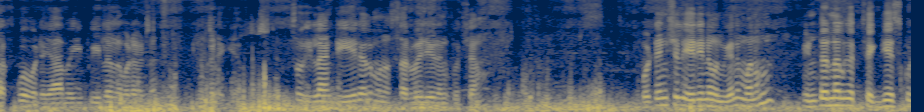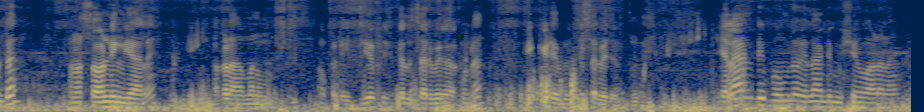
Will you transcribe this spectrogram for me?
తక్కువ పడే యాభై ఫీట్లలో పడాట ఇక్కడికి. సో ఇలాంటి ఏరియాలు మనం సర్వే చేయడానికి వచ్చాము పొటెన్షియల్ ఏరియానే ఉంది కానీ మనం ఇంటర్నల్గా చెక్ చేసుకుంటా మనం సౌండింగ్ చేయాలి. అక్కడ మనం ఒకటి జియో ఫిజికల్ సర్వే కాకుండా విక్యూడబ్ల్యూసీ సర్వే జరుగుతుంది. ఎలాంటి భూమిలో ఎలాంటి మిషన్ వాడాలంటే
